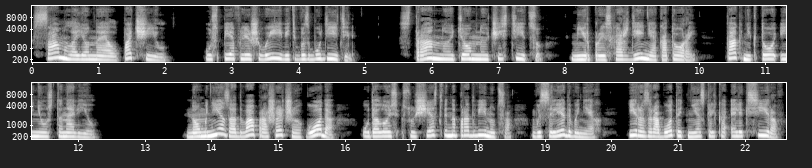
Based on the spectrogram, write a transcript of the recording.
Сам Лайонел почил, успев лишь выявить возбудитель, странную темную частицу, мир происхождения которой так никто и не установил. Но мне за два прошедших года удалось существенно продвинуться в исследованиях и разработать несколько эликсиров.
